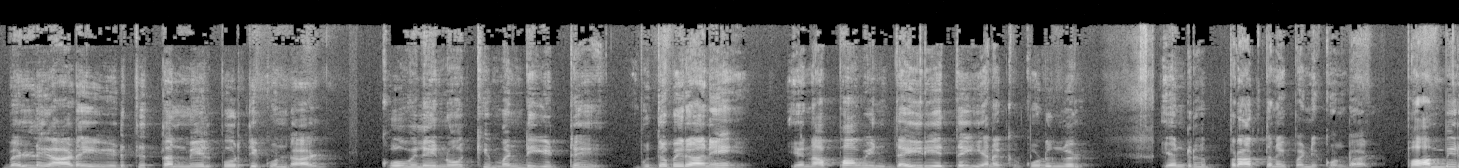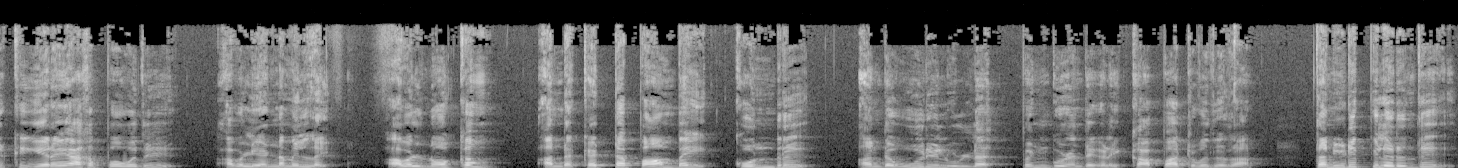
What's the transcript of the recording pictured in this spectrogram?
வெள்ளை ஆடையை எடுத்து தன்மேல் போர்த்தி கொண்டாள். கோவிலை நோக்கி மண்டியிட்டு புத்தபிரானே என் அப்பாவின் தைரியத்தை எனக்கு கொடுங்கள் என்று பிரார்த்தனை பண்ணி கொண்டாள். பாம்பிற்கு இரையாகப் போவது அவள் எண்ணமில்லை. அவள் நோக்கம் அந்த கெட்ட பாம்பை கொன்று அந்த ஊரில் உள்ள பெண் குழந்தைகளை காப்பாற்றுவதுதான். தன் இடுப்பிலிருந்து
